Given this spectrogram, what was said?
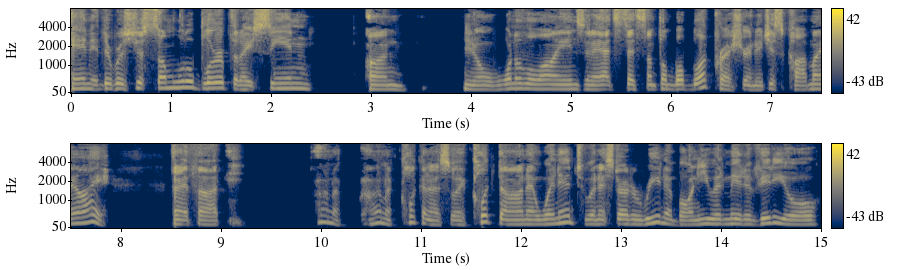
And there was just some little blurb that I seen on, you know, one of the lines and it said something about blood pressure and it just caught my eye. And I thought, I'm gonna, I'm gonna click on it. So I clicked on, I went into it and I started reading about. And you had made a video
